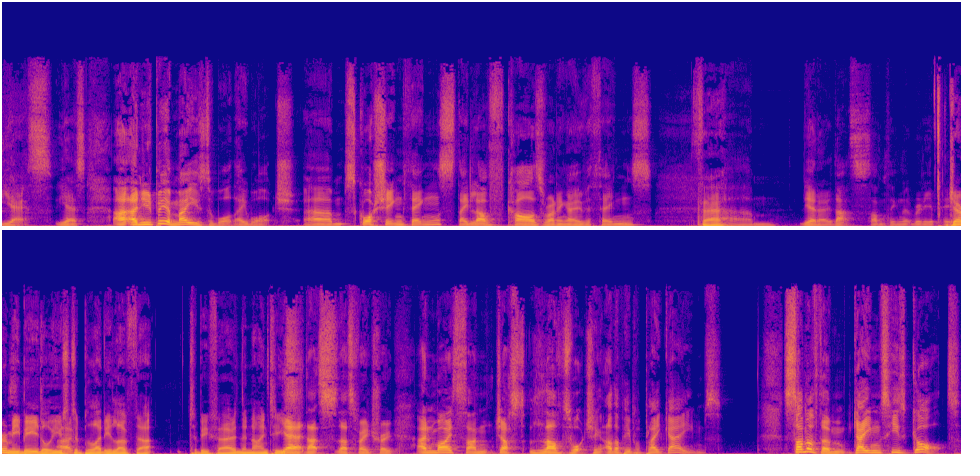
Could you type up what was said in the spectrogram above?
Yes, yes, uh, and you'd be amazed at what they watch. Um, squashing things, they love cars running over things. Fair. Um, you know, that's something that really appeals. Jeremy Beadle used uh, to bloody love that. To be fair, in the nineties. Yeah, that's that's very true. And my son just loves watching other people play games. Some of them games he's got.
